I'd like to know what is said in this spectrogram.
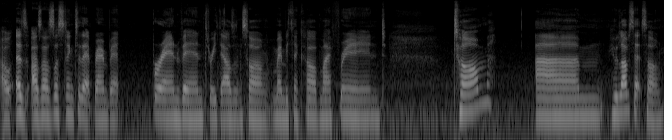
Oh, as, as I was listening to that Brand, Bran Van 3000 song, made me think of my friend Tom, um, who loves that song.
